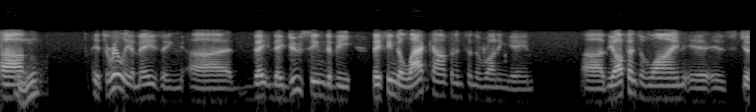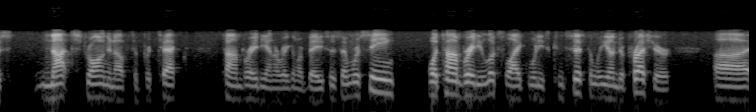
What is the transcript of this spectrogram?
Um, Mhm. It's really amazing. Uh, they they do seem to be they seem to lack confidence in the running game. Uh, the offensive line is, is just not strong enough to protect Tom Brady on a regular basis, and we're seeing what Tom Brady looks like when he's consistently under pressure. Uh,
